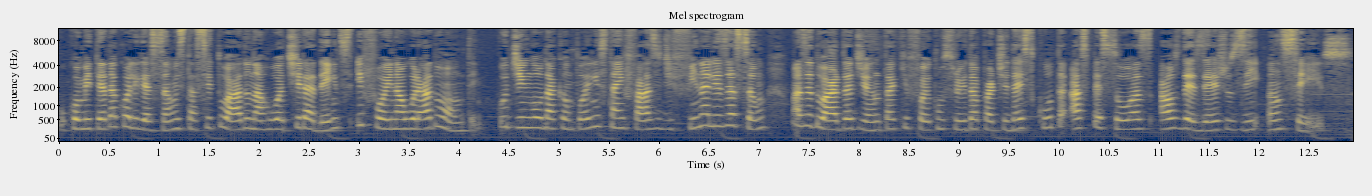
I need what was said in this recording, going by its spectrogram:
O comitê da coligação está situado na rua Tiradentes e foi inaugurado ontem. O jingle da campanha está em fase de finalização, mas Eduardo adianta que foi construído a partir da escuta às pessoas, aos desejos e anseios.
